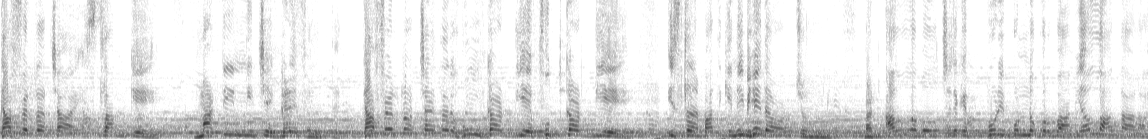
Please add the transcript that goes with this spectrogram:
কাফেররা চায় ইসলামকে মাটির নিচে গড়ে ফেলতে। কাফেররা চায় তার হুঙ্কার দিয়ে, ফুৎকার দিয়ে ইসলামের বাতিকে নিভিয়ে দেওয়ার জন্য। বাট আল্লাহ বলছে, এটাকে পরিপূর্ণ করব আমি আল্লাহ তাআলা।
